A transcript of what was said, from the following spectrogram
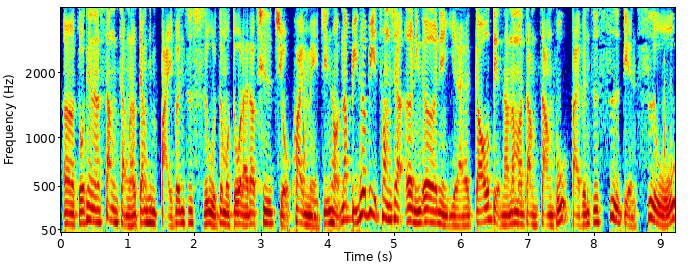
呃昨天呢上涨了将近百分之十五这么多，来到七十九块美金哦。那比特币创下二零二二年以来的高点呢，那么涨涨幅百分之四点四五。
